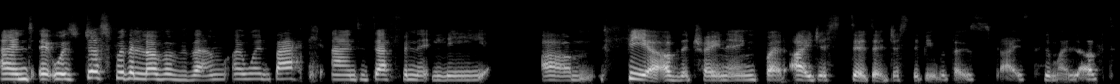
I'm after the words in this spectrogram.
And it was just for the love of them. I went back and definitely um, fear of the training, but I just did it just to be with those guys whom I loved.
